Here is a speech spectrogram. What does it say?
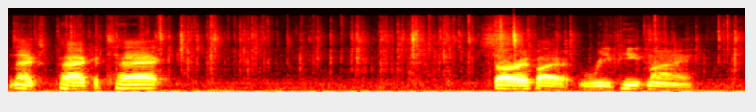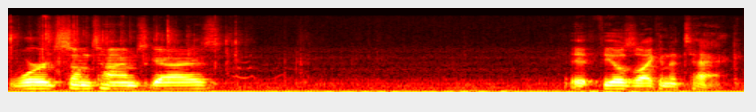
Next pack attack. Sorry if I repeat my words sometimes, guys. It feels like an attack.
